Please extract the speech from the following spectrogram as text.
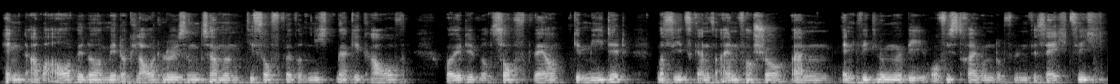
hängt aber auch wieder mit der Cloud-Lösung zusammen. Die Software wird nicht mehr gekauft. Heute wird Software gemietet. Man sieht es ganz einfach schon an Entwicklungen wie Office 365.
